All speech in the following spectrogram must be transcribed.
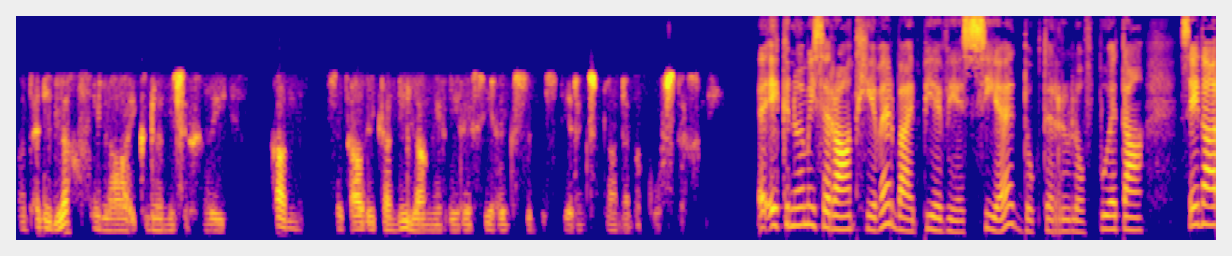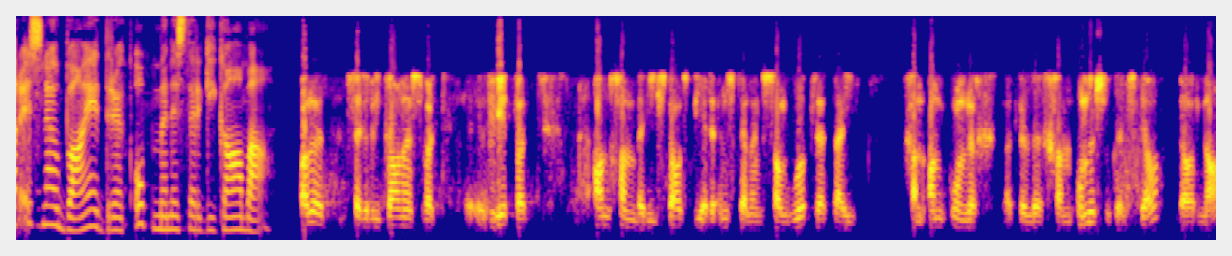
want in die lig van die lae ekonomiese groei kan Suid-Afrika nie langer die regering se bestedingsplanne bekostig nie. 'n Ekonomiese raadgewer by PwC, Dr. Rolof Botha, sê daar is nou baie druk op minister Gigaba. Alle Suid-Afrikaners wat eh, weet wat aangaan by die staatsbeheerde instellings sal hoop dat hy gaan aankondig dat hulle gaan ondersoek instel daarna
